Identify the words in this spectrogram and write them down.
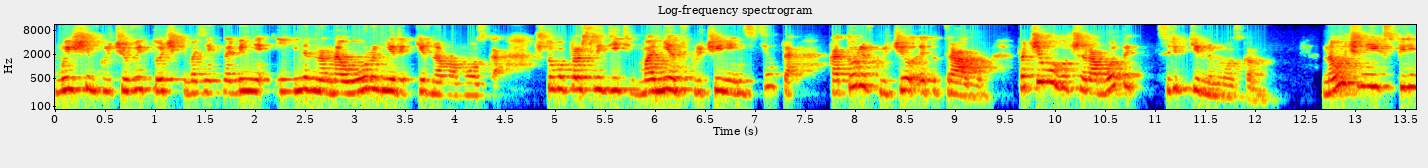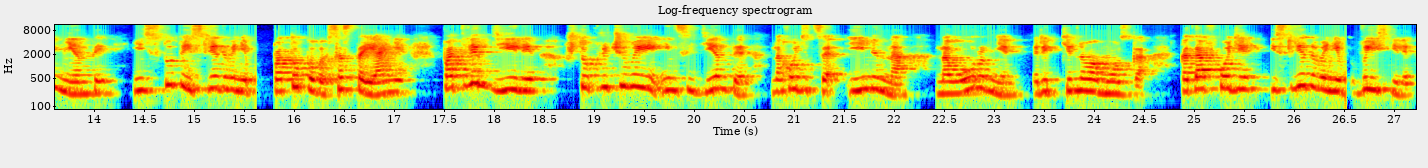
мы ищем ключевые точки возникновения именно на уровне рептильного мозга, чтобы проследить момент включения инстинкта, который включил эту травму. Почему лучше работать с рептильным мозгом? Научные эксперименты Института исследования потоковых состояний подтвердили, что ключевые инциденты находятся именно на уровне рептильного мозга – когда в ходе исследований выяснили,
